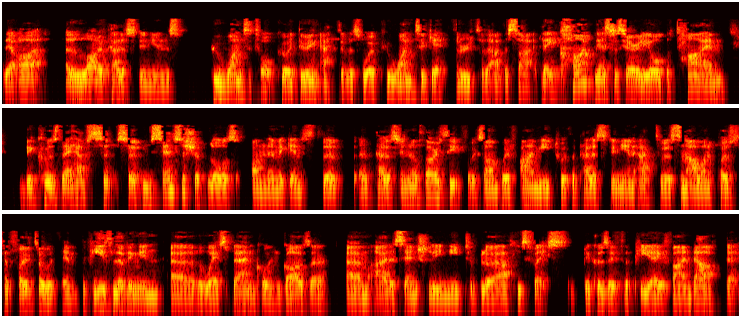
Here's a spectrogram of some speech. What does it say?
There are a lot of Palestinians who want to talk, who are doing activist work, who want to get through to the other side. They can't necessarily all the time because they have certain censorship laws on them against the uh, Palestinian Authority. For example, if I meet with a Palestinian activist and I want to post a photo with him, if he's living in uh, the West Bank or in Gaza, um, I'd essentially need to blur out his face because if the PA find out that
